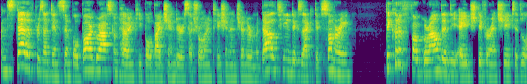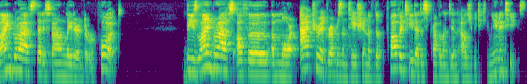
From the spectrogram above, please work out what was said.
Instead of presenting simple bar graphs comparing people by gender, sexual orientation, and gender modality in the executive summary, they could have foregrounded the age differentiated line graphs that is found later in the report. These line graphs offer a more accurate representation of the poverty that is prevalent in LGBT communities.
